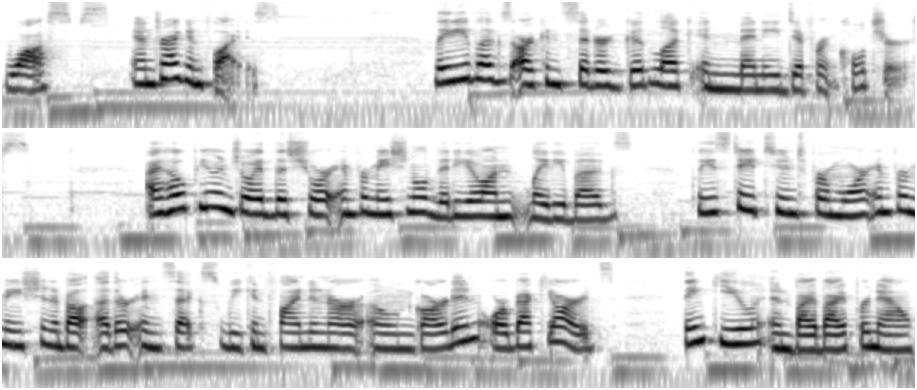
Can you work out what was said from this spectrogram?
wasps, and dragonflies. Ladybugs are considered good luck in many different cultures. I hope you enjoyed this short informational video on ladybugs. Please stay tuned for more information about other insects we can find in our own garden or backyards. Thank you and bye bye for now.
